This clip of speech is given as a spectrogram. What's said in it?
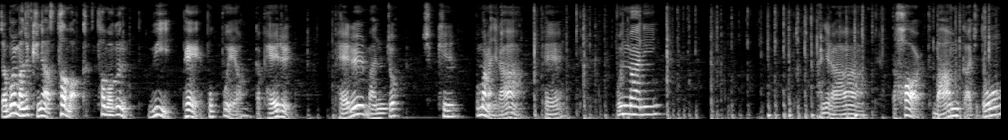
자, 뭘 만족시키냐? stomach. stomach은 위, 배, 복부예요. 그러니까 배를 배를 만족시킬 뿐만 아니라 배 뿐만이 아니라 the heart, 마음까지도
